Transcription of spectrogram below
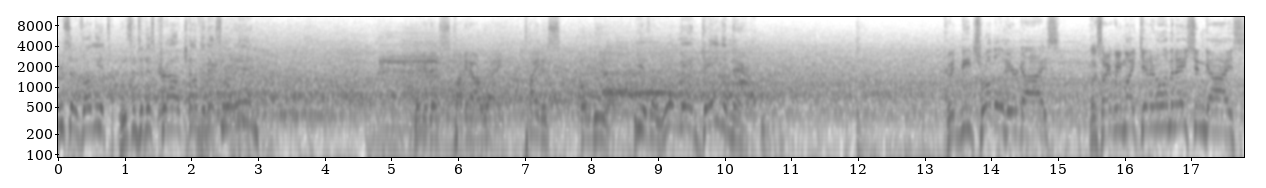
Rusev's on the attack. Listen to this crowd. Count the next one in. Look at this coming our way. Titus O'Neil. He is a one-man gang in there. Could be trouble here, guys. Looks like we might get an elimination, guys.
